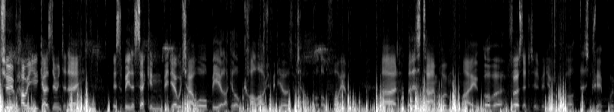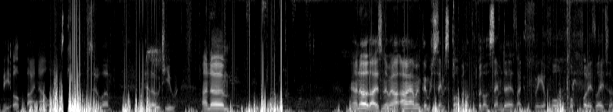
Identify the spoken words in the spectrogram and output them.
YouTube, how are you guys doing today? This will be the second video which I will be like a little collage of videos which I will put up for you. And by this time my other first edited video of this trip would be up by now. So um, hello to you. And um, I know that isn't it? I, am in pretty much the same spot but not, but not the same day, it's like three or four, four, four days later.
